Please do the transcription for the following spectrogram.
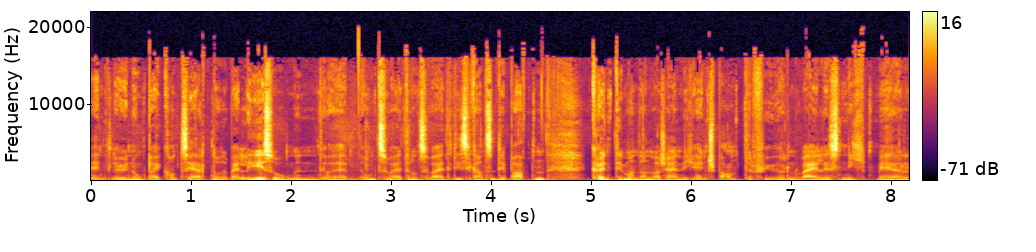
Entlöhnung bei Konzerten oder bei Lesungen äh, und so weiter und so weiter, diese ganzen Debatten könnte man dann wahrscheinlich entspannter führen, weil es nicht mehr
